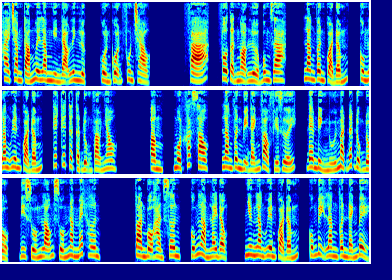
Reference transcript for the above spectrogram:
285.000 đạo linh lực, cuồn cuộn phun trào. Phá, vô tận ngọn lửa bung ra, Lăng Vân quả đấm, cùng Lăng Uyên quả đấm, kết kết thật thật đụng vào nhau ầm, um, một khắc sau, Lăng Vân bị đánh vào phía dưới, đem đỉnh núi mặt đất đụng đổ, đi xuống lõm xuống 5 mét hơn. Toàn bộ Hàn Sơn cũng làm lay động, nhưng Lăng Uyên quả đấm cũng bị Lăng Vân đánh bể.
